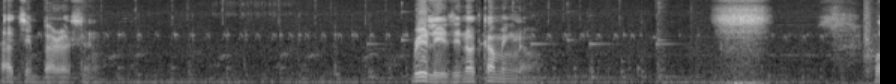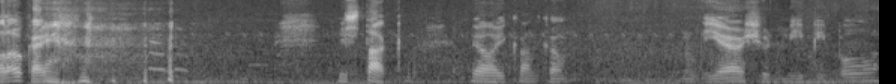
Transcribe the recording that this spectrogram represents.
That's embarrassing. Really, is he not coming now? Well, okay. He's stuck. Yeah, he can't come. In the air should be people.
